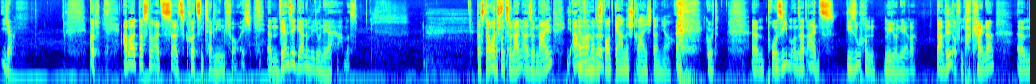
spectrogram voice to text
Ja. Gut, aber das nur als, als kurzen Termin für euch. Ähm, wären Sie gerne Millionär, Herr Hammes? Das dauert Das- schon zu lang, also nein. Aber, wenn man das äh, Wort gerne streicht, dann ja. gut. Ähm, Pro 7 und Sat 1, die suchen Millionäre. Da will offenbar keiner. Ähm,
